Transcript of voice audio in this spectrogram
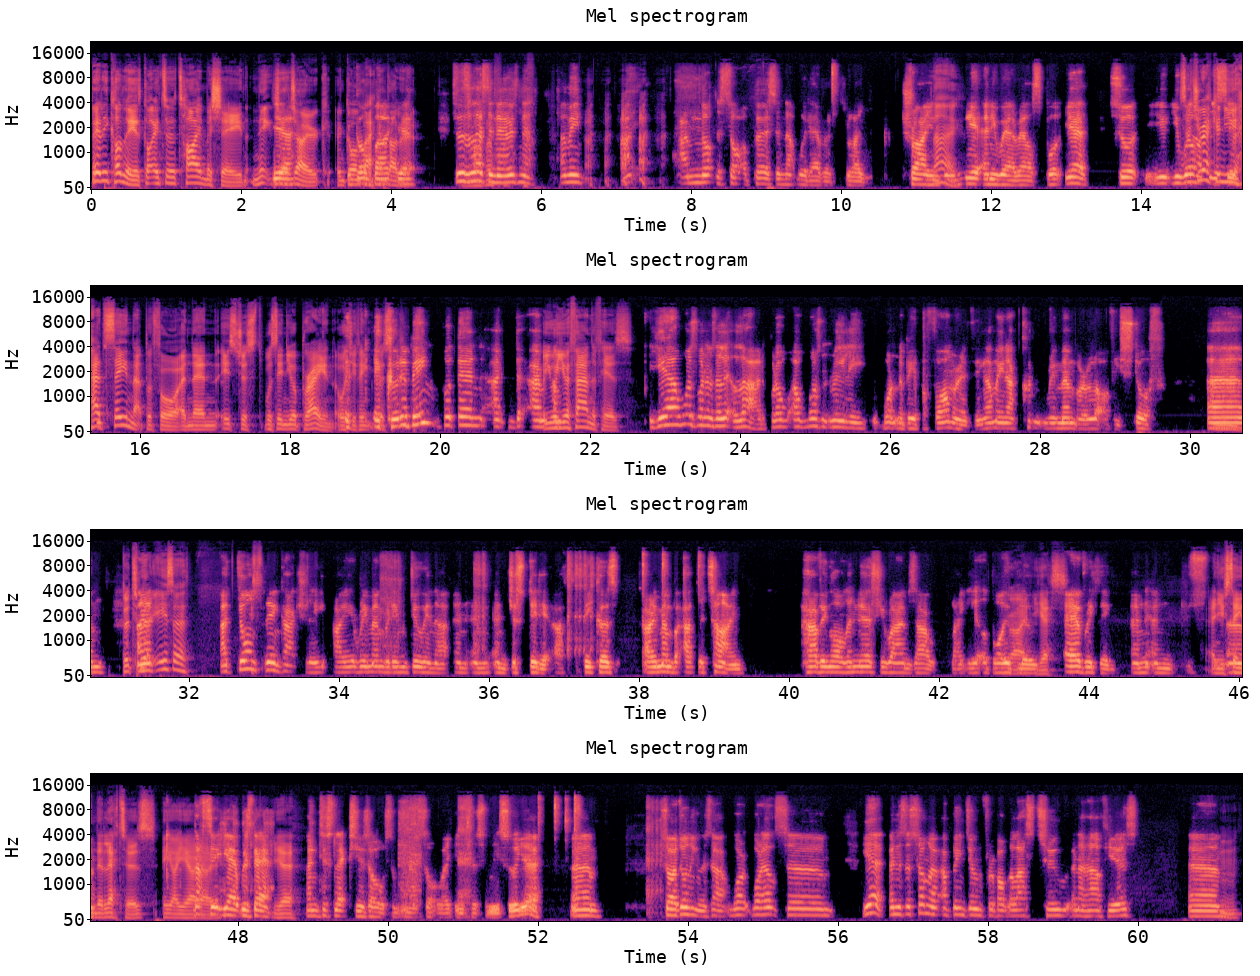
Billy Connolly has got into a time machine, nicked your joke, and gone Gone back, and back, done yeah. it. So there's a lesson there, isn't there? I mean, I, I'm not the sort of person that would ever like try and No. go near anywhere else. But yeah, so you you So will. do you reckon you had seen that before, and then it's just was in your brain, or do you think It just, could have been, but then I, I'm, were you, were you a fan of his? yeah, I was when I was a little lad, but I, I wasn't really wanting to be a performer or anything. I mean, I couldn't remember a lot of his stuff. Hmm. Um, But to be it is a I don't think actually I remembered him doing that and, and, and just did it because I remember at the time having all the nursery rhymes out, like Little Boy right, Blue, yes, everything, and and and you've uh, seen the letters. E I E I O. That's it. Yeah, it was there. yeah. And dyslexia's always something that sort of like interested me. So yeah, um, so I don't think it was that. What what else? Um, yeah, and there's a song I've been doing for about the last two and a half years. Um, Mm.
